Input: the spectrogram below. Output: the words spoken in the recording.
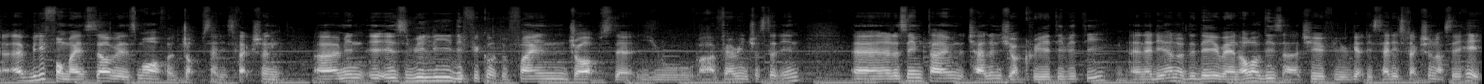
I believe for myself, it's more of a job satisfaction. Uh, I mean, it is really difficult to find jobs that you are very interested in, and at the same time, challenge your creativity. And at the end of the day, when all of these are achieved, you get the satisfaction of say, hey,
